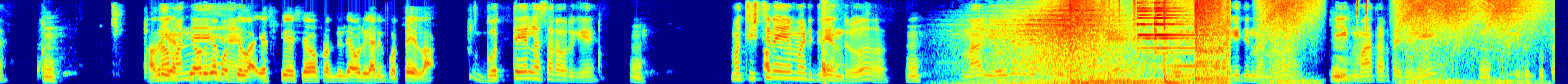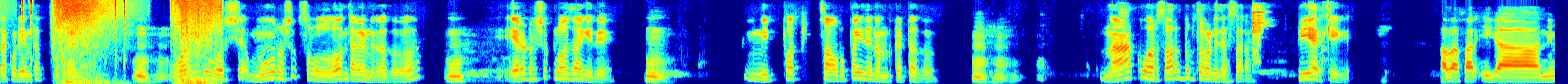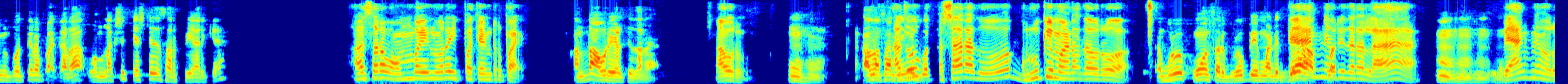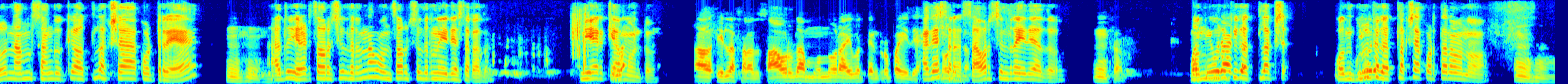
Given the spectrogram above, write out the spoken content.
ಅಂದ್ರೆ ಅವ್ರಿಗೆ ಗೊತ್ತಿಲ್ಲ. ಎಸ್ ಪಿ ಐ ಸೇವಾ ಪ್ರತಿನಿಧಿ ಅವ್ರಿಗೆ ಯಾರಿಗೂ ಗೊತ್ತೇ ಇಲ್ಲ. ಗೊತ್ತೇ ಇಲ್ಲ ಸರ್ ಅವ್ರಿಗೆ. ಮತ್ತೆ ಮತ್ ಇಷ್ಟ ದಿನ ಏನ್ ಮಾಡಿದ್ರಿ ಅಂದ್ರು ಹ್ಮ್. ನಾವ್ ಯೋಜನೆ ಹೊರಗಿದ್ದೀನಿ ನಾನು. ಈಗ ಮಾತಾಡ್ತಾ ಇದ್ದೀನಿ. ಇದು ಉತ್ತರ ಕೊಡಿ ಅಂತ ಕೂತ್ಕೊಂಡೆ ನಾನು. ಹ್ಮ್ ಹ್ಮ್. ಒಂದು ವರ್ಷ ಮೂರ್ ವರ್ಷಕ್ಕೆ ಲೋನ್ ತಗೊಂಡಿರೋದು. ಹ್ಮ್. ಎರಡು ವರ್ಷ ಕ್ಲೋಸ್ ಆಗಿದೆ. ಹ್ಮ್. ಇನ್ನು ಇಪ್ಪತ್ತು ಸಾವಿರ ರೂಪಾಯಿ ಇದೆ ನಮ್ದು ಕಟ್ಟೋದು. ಹ್ಮ್ ಹ್ಮ್ ಹ್ಮ್ ನಾಲ್ಕೂವರೆ ಸಾವಿರ ದುಡ್ಡು ತಗೊಂಡಿದೆ ಸರ್ ಪಿ ಆರ್ ಕೆಗೆ ಅಲ್ಲ ಸರ್ ಈಗ ನಿಮಗೆ ಗೊತ್ತಿರೋ ಪ್ರಕಾರ ಒಂದ್ ಲಕ್ಷಕ್ಕೆ ಎಷ್ಟಿದೆ ಸರ್ ಪಿ ಆರ್ ಕೆ ಅದು ಸರ್ ಒಂಬೈನೂರ ಇಪ್ಪತ್ತೆಂಟು ರೂಪಾಯಿ. ಅಂತ ಅವ್ರು ಹೇಳ್ತಿದ್ದಾರೆ. ಅವರು. ಹ್ಮ್ ಹ್ಮ್. ಅಲ್ಲ ಸರ್ ಅದು ನಿಮಗೆ ಸರ್ ಅದು ಗ್ರೂಪಿ ಮಾಡೋದವ್ರು ಗ್ರೂಪ್ ಹ್ಞೂ ಸರ್ ಗ್ರೂಪ್ ಮಾಡಿದ್ದೆ. ಬ್ಯಾಂಕ್ನವ್ರು ಇದಾರಲ್ಲ. ಹ್ಮ್ ಹ್ಮ್ ಹ್ಮ್ ಹ್ಮ್. ಬ್ಯಾಂಕ್ನವರು ನಮ್ ಸಂಘಕ್ಕೆ ಹತ್ತು ಲಕ್ಷ ಕೊಟ್ರೆ. ಅದು ಎರಡ್ ಸಾವಿರ ಚಿಲ್ಡ್ರನ ಒಂದ್ ಸಾವಿರ ಚಿಲ್ಡ್ರನ ಇದೆ ಸರ್ ಅದು. ಕ್ಲಿಯರ್ ಕೆ ಇಲ್ಲ. ಅಮೌಂಟ್ ಆ, ಇಲ್ಲ ಸರ್ ಅದು ಸಾವಿರದ ಮುನ್ನೂರ ಐವತ್ತೆಂಟು ರೂಪಾಯಿ ಇದೆ. ಅದೇ ಸರ್ ನೋಡಿ ನಾನು. ಸಾವಿರ ಚಿಲ್ಡ್ರ ಇದೆ ಅದು. ಹ್ಮ್ ಸರ್. ಒಂದ್ ಇವ್ರ ಗ್ರೂಪಿಗೆ ಹತ್ತು ಲಕ್ಷ ಒಂದ್ ಗ್ರೂಪಿಗೆ ಹತ್ತು ಲಕ್ಷ ಕೊಡ್ತಾನ ಅವನು. ಹ್ಮ್ ಹ್ಮ್.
